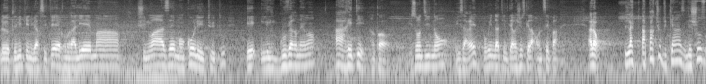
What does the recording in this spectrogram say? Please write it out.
le clinique universitaire, Ngaliema, chinoise, Moncol et tout et tout. Et les gouvernements ont arrêté encore. Ils ont dit non, ils arrêtent pour une date ultérieure. Jusque-là, on ne sait pas. Alors, à partir du 15, les choses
